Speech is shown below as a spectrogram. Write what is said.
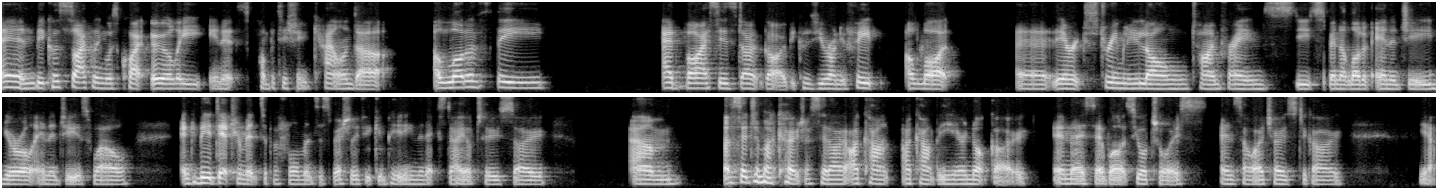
And because cycling was quite early in its competition calendar, a lot of the advice is don't go because you're on your feet a lot. Uh, they're extremely long time frames. You spend a lot of energy, neural energy as well, and can be a detriment to performance, especially if you're competing the next day or two. So, um, I said to my coach, I said, I, I can't, I can't be here and not go. And they said, well, it's your choice. And so I chose to go. Yeah,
